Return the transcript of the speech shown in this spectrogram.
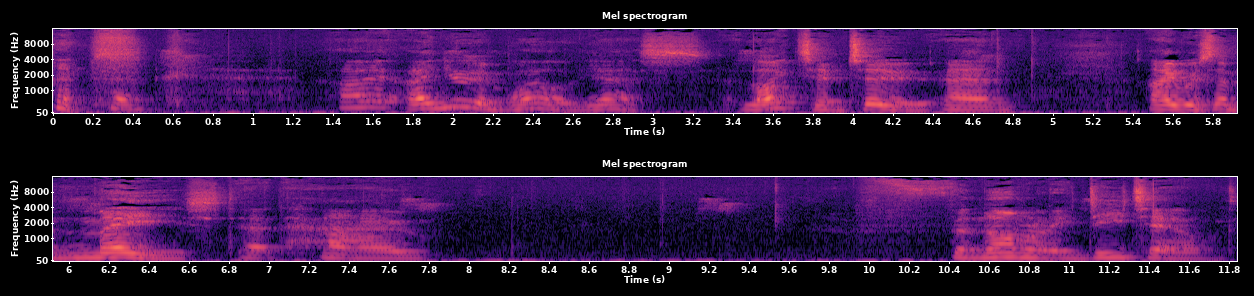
I, I knew him well, yes. Liked him too, and I was amazed at how phenomenally detailed,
